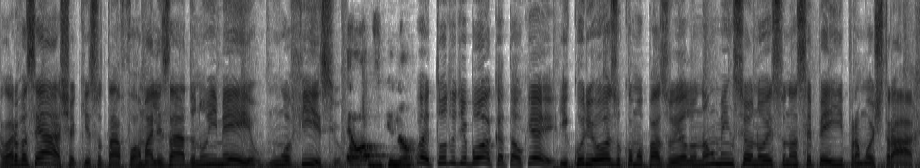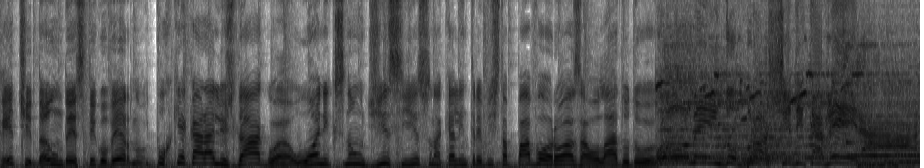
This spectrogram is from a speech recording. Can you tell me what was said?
Agora você acha que isso tá formalizado num e-mail, num ofício? É óbvio que não. Foi tudo de boca, tá ok? E curioso como Pazuello não mencionou isso na CPI para mostrar a retidão deste governo. E por que caralhos d'água o Onyx não disse isso naquela entrevista pavorosa ao lado do Homem do broche de caveira!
